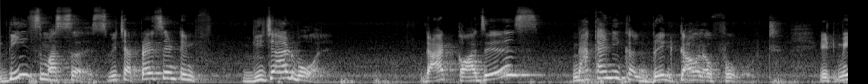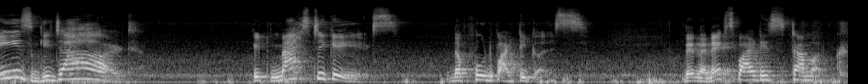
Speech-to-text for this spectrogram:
these muscles which are present in gizzard wall that causes mechanical breakdown of food. It means gizzard, it masticates the food particles. Then the next part is stomach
